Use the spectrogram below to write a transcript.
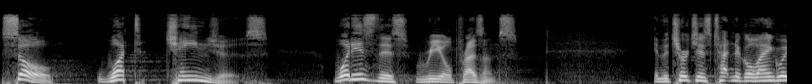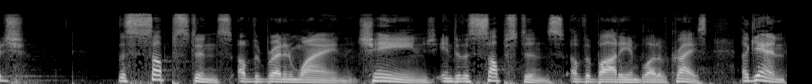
So, what changes? What is this real presence? In the church's technical language, the substance of the bread and wine change into the substance of the body and blood of Christ. Again,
